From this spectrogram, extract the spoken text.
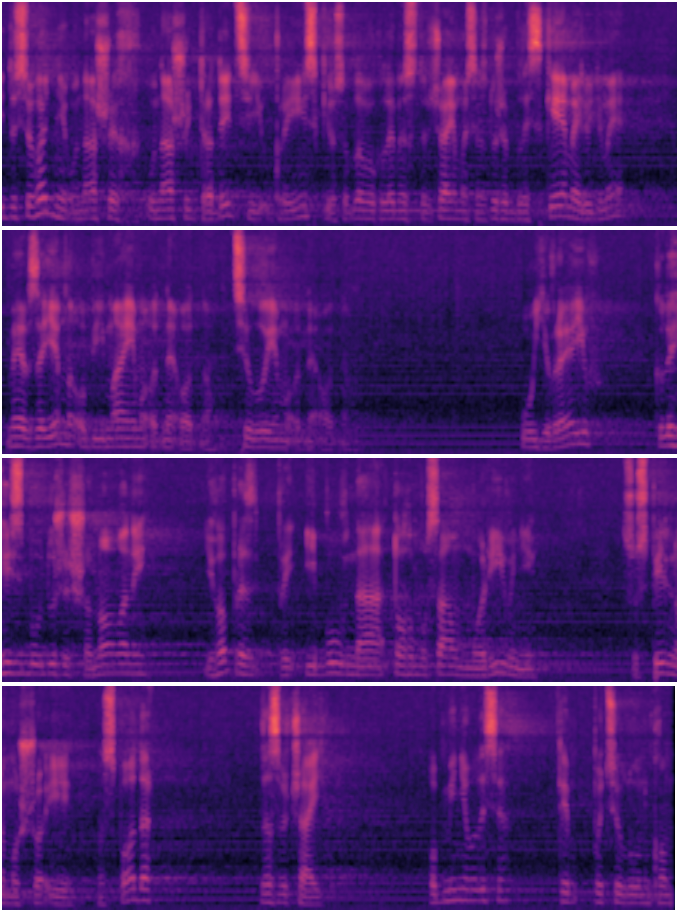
І до сьогодні у, наших, у нашій традиції українській, особливо коли ми зустрічаємося з дуже близькими людьми, ми взаємно обіймаємо одне одного, цілуємо одне одного. У євреїв, коли гість був дуже шанований, його і був на тому самому рівні суспільному, що і господар, зазвичай обмінювалися тим поцілунком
